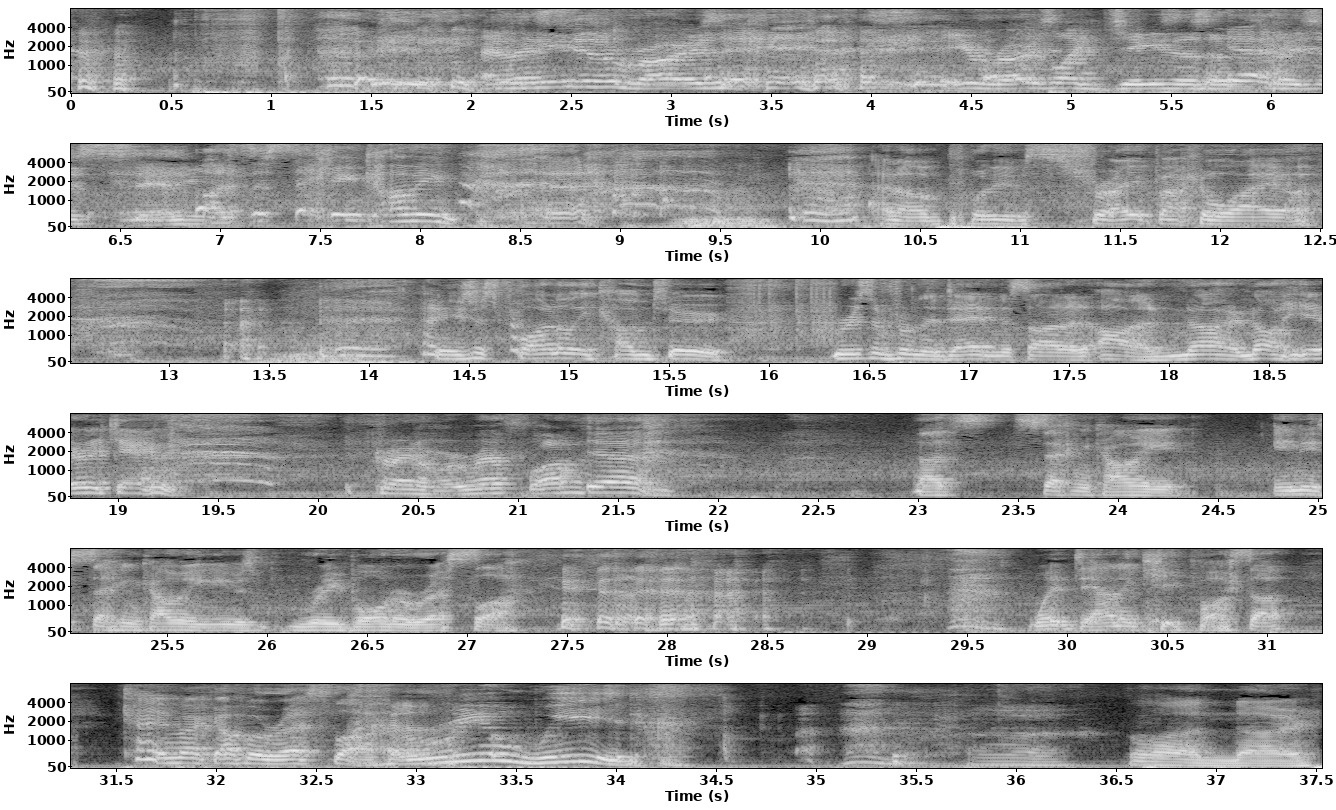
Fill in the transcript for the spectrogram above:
and then he just rose. he rose like Jesus, and Yeah. he was just standing. Oh, it's the second coming. and I put him straight back away. and he's just finally come to, risen from the dead, and decided, oh no, not here again. Great, I'm a wrestler. yeah. That's second coming. In his second coming, he was reborn a wrestler. Went down in kickboxer, came back up a wrestler. Real weird. Uh. oh no.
